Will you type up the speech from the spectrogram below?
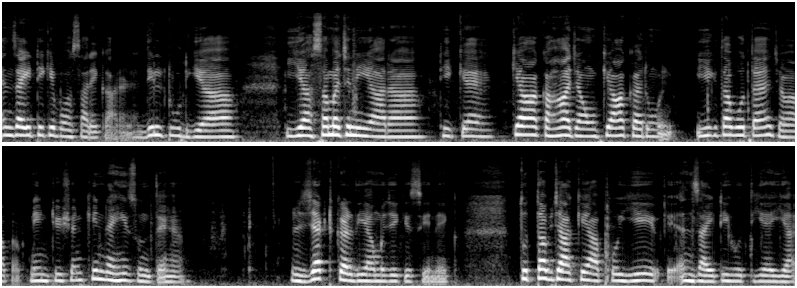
एनजाइटी के बहुत सारे कारण हैं। दिल टूट गया या समझ नहीं आ रहा, ठीक है? क्या, कहाँ जाऊँ, क्या करूँ? ये तब होता है जब आप अपनी इंट्यूशन की नहीं सुनते हैं। रिजेक्ट कर दिया मुझे किसी ने। तो तब जाके आपको ये एनजाइटी होती है या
